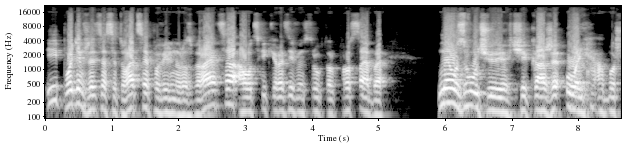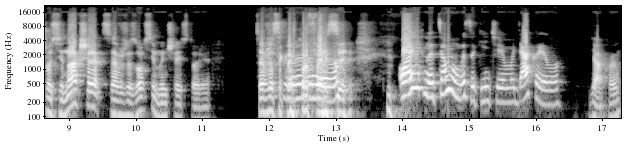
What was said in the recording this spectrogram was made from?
І потім вже ця ситуація повільно розбирається. А от скільки разів інструктор про себе не озвучує чи каже ой або щось інакше, це вже зовсім інша історія. Це вже секрет професії. Ой, на цьому ми закінчуємо. Дякуємо. Дякую.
